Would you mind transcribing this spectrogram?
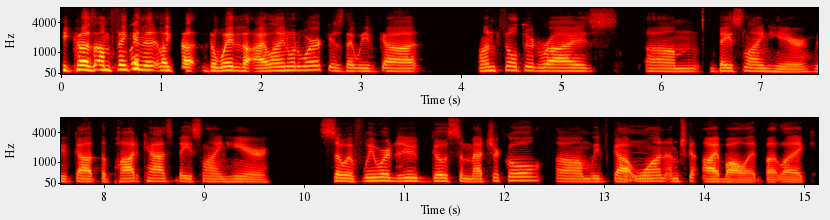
because I'm thinking that like the, the way that the eye line would work is that we've got unfiltered rise, um baseline here. We've got the podcast baseline here. So if we were to do, go symmetrical, um, we've got Mm. one. I'm just gonna eyeball it, but like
